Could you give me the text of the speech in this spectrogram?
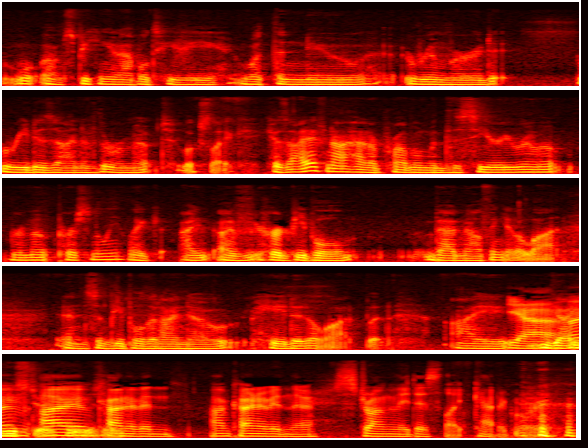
Um, speaking of Apple TV, what the new rumored redesign of the remote looks like. Because I have not had a problem with the Siri remote, remote personally. Like I, I've heard people bad mouthing it a lot, and some people that I know hate it a lot. But I Yeah, got I'm, used to it. I'm kind of in. I'm kind of in the strongly dislike category.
